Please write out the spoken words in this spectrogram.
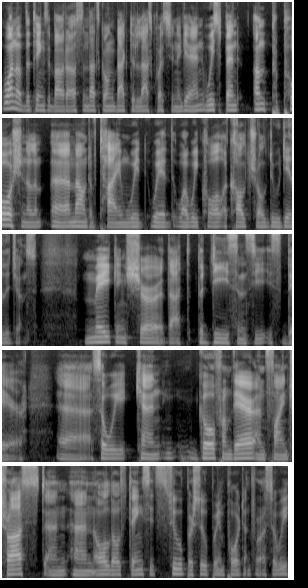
one of the things about us, and that's going back to the last question again. We spend unproportional um, uh, amount of time with with what we call a cultural due diligence, making sure that the decency is there. Uh, so we can go from there and find trust and, and all those things. It's super super important for us. So we,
